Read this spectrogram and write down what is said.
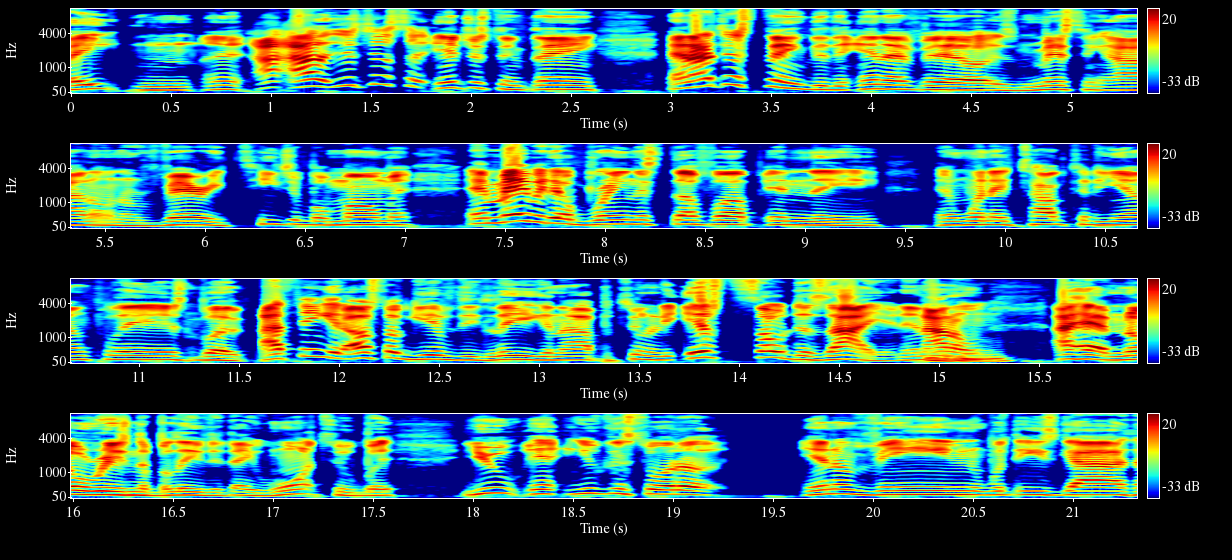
fate, and, and I, I, it's just an interesting thing. And I just think that the NFL is missing out on a very teachable moment, and maybe they'll bring this stuff up in the and when they talk to the young players. But I think it also gives the league an opportunity, if so desired. And I don't, mm-hmm. I have no reason to believe that they want to, but you eh, you can sort of intervene with these guys.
